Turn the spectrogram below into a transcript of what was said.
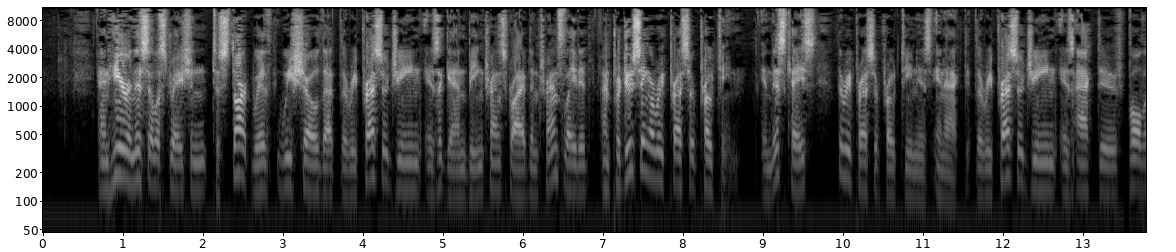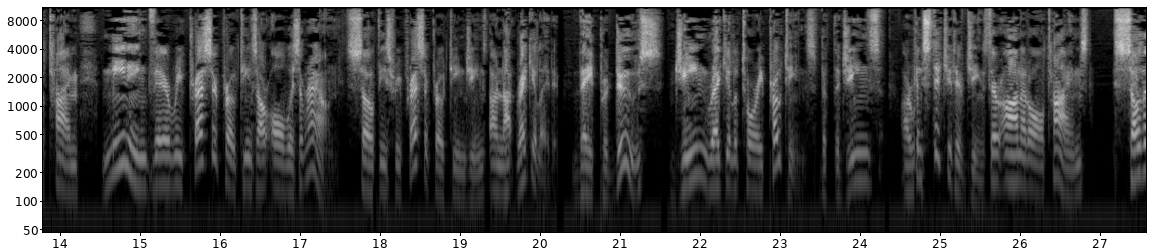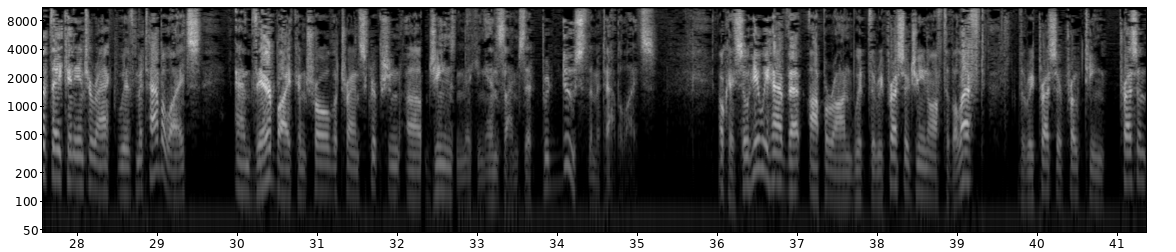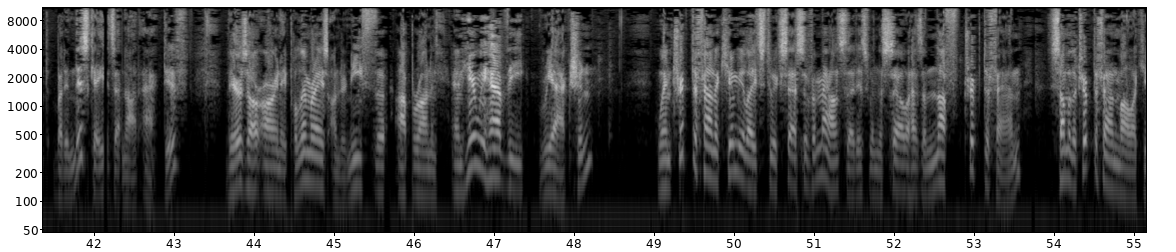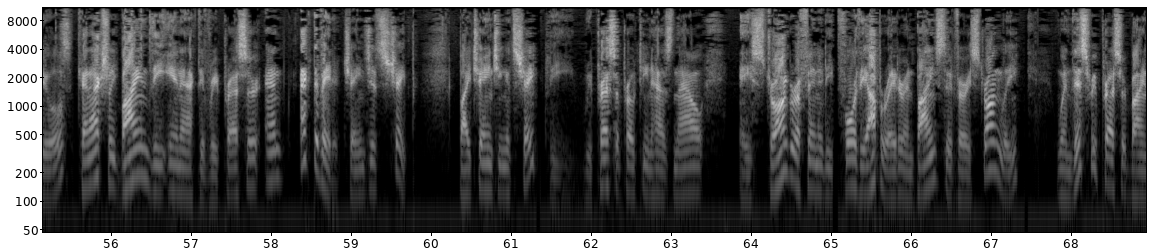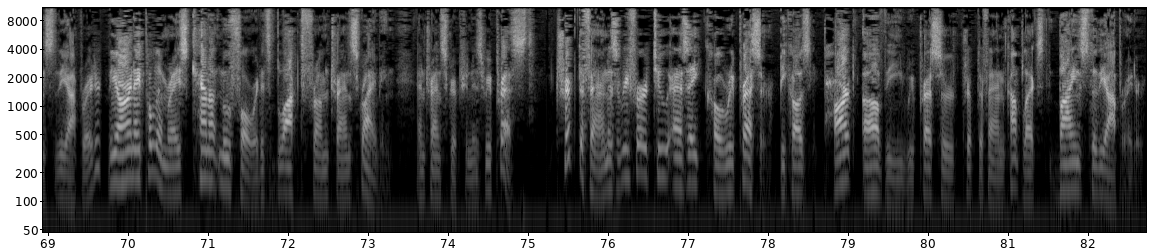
and here in this illustration, to start with, we show that the repressor gene is again being transcribed and translated and producing a repressor protein. In this case, the repressor protein is inactive. The repressor gene is active all the time, meaning their repressor proteins are always around. So these repressor protein genes are not regulated. They produce gene regulatory proteins, but the genes are constitutive genes. They're on at all times so that they can interact with metabolites and thereby control the transcription of genes making enzymes that produce the metabolites. Okay, so here we have that operon with the repressor gene off to the left, the repressor protein present, but in this case it's not active. There's our RNA polymerase underneath the operon, and here we have the reaction. When tryptophan accumulates to excessive amounts, that is when the cell has enough tryptophan, some of the tryptophan molecules can actually bind the inactive repressor and activate it, change its shape. By changing its shape, the repressor protein has now a stronger affinity for the operator and binds to it very strongly. When this repressor binds to the operator, the RNA polymerase cannot move forward. It's blocked from transcribing, and transcription is repressed. Tryptophan is referred to as a co-repressor because part of the repressor tryptophan complex binds to the operator.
